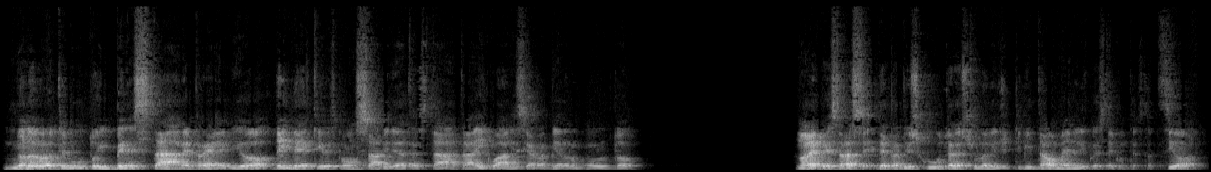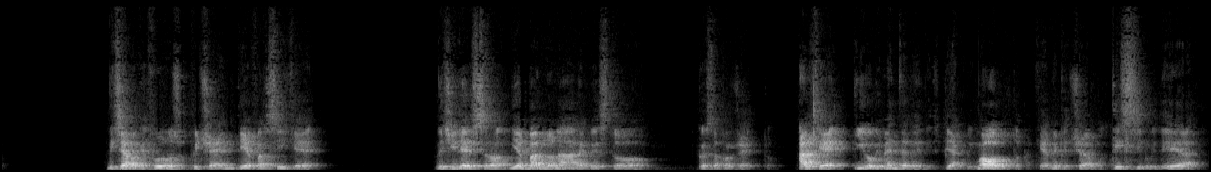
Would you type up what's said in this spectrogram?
non aveva ottenuto il benestare previo dei vecchi responsabili della testata, i quali si arrabbiarono molto. Non è questa la sede per discutere sulla legittimità o meno di queste contestazioni. Diciamo che furono sufficienti a far sì che decidessero di abbandonare questo, questo progetto. Al che io ovviamente ne dispiacqui molto, perché a me piaceva moltissimo l'idea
